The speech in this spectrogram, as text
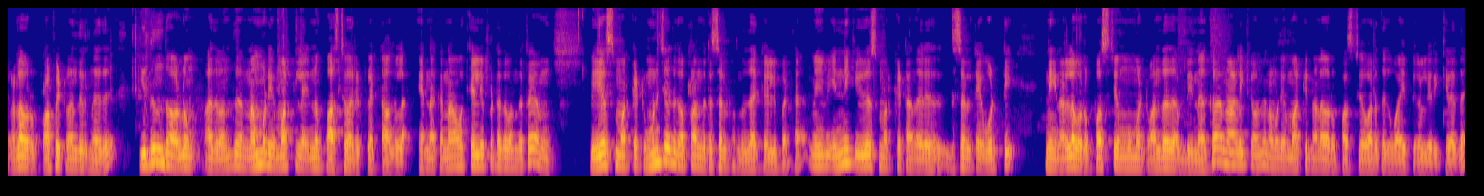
நல்ல ஒரு ப்ராஃபிட் வந்திருந்தது. இருந்தாலும் அது வந்து நம்முடைய மார்க்கெட்டில் இன்னும் பாசிட்டிவாக ரிஃப்ளெக்ட் ஆகலை. எனக்கு நான் கேள்விப்பட்டது வந்துட்டு யூஎஸ் மார்க்கெட் முடிஞ்சதுக்கப்புறம் அந்த ரிசல்ட் வந்ததாக கேள்விப்பட்டேன். மேபி இன்னைக்கு யூஎஸ் மார்க்கெட் அந்த ரிசல்ட்டை ஒட்டி இன்றைக்கி நல்ல ஒரு பாசிட்டிவ் மூமெண்ட் வந்தது அப்படின்னாக்கா நாளைக்கு வந்து நம்முடைய மார்க்கெட் நல்ல ஒரு பாசிட்டிவ் வரதுக்கு வாய்ப்புகள் இருக்கிறது.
